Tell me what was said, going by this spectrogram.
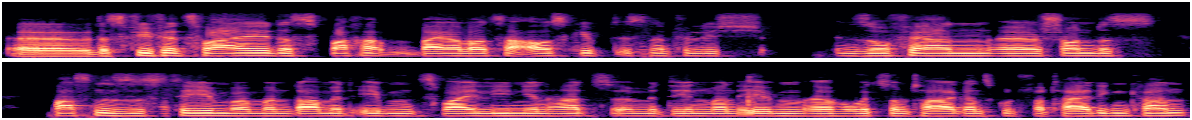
äh, das 4-4-2, das Bayer Lotzer ausgibt, ist natürlich insofern äh, schon das passende System, weil man damit eben zwei Linien hat, äh, mit denen man eben äh, horizontal ganz gut verteidigen kann.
